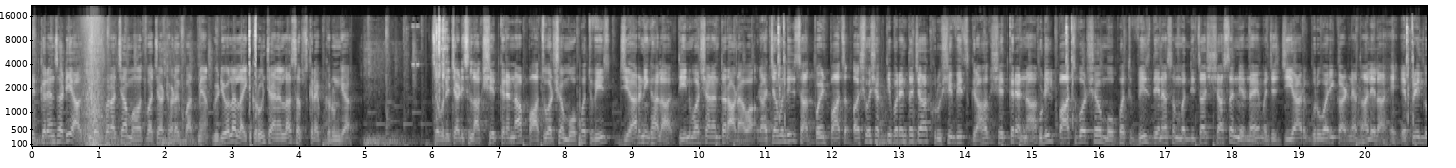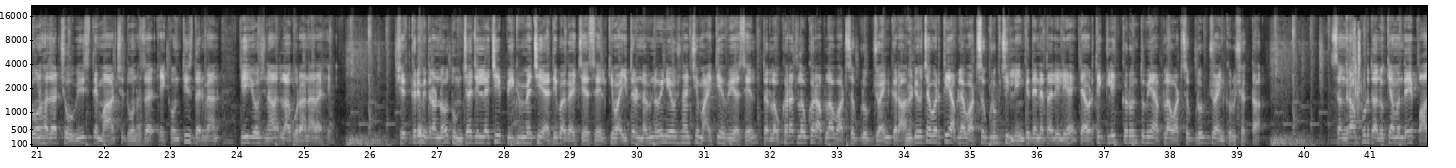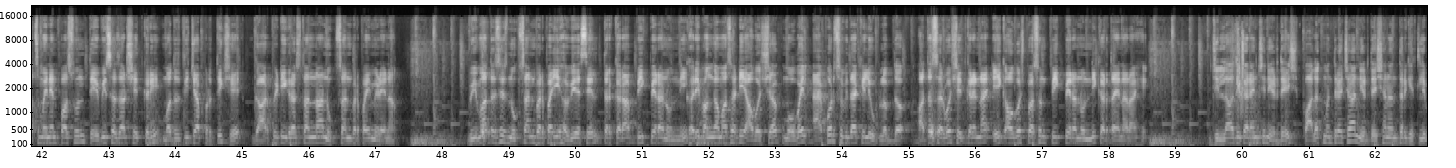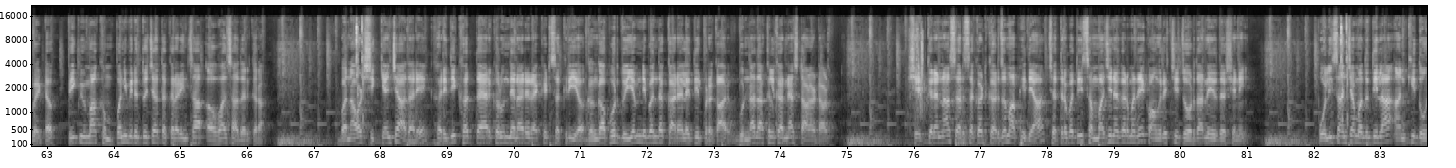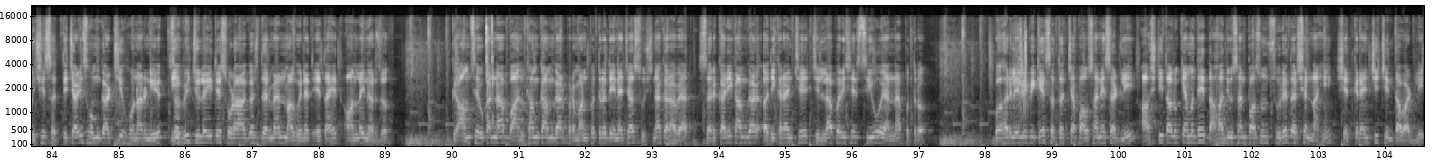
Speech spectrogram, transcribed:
शेतकऱ्यांसाठी आज दिवसभराच्या महत्त्वाच्या ठळक बातम्या. व्हिडिओला लाईक करून चॅनलला सबस्क्राईब करून घ्या. चौवेचाळीस लाख शेतकऱ्यांना पाच वर्ष मोफत वीज जी आर निघाला तीन वर्षानंतर आढावा. राज्यामधील सात पॉईंट पाच अश्वशक्तीपर्यंतच्या कृषी वीज ग्राहक शेतकऱ्यांना पुढील पाच वर्ष मोफत वीज देण्यासंबंधीचा शासन निर्णय म्हणजे जी आर गुरुवारी काढण्यात आलेला आहे. एप्रिल दोन हजार चोवीस ते मार्च दोन हजार एकोणतीस दरम्यान ही योजना लागू राहणार आहे. शेतकरी मित्रांनो तुमच्या जिल्ह्याची पीक विम्याची यादी बघायची असेल किंवा इतर नवनवीन योजनांची माहिती हवी असेल तर लवकरात लवकर आपला व्हॉट्सअप ग्रुप जॉईन करा. व्हिडिओच्या वरती आपल्या व्हॉट्सअप ग्रुपची लिंक देण्यात आलेली आहे. त्यावरती क्लिक करून तुम्ही आपला व्हॉट्सअप ग्रुप जॉईन करू शकता. संग्रामपूर तालुक्यामध्ये पाच महिन्यांपासून तेवीस हजार शेतकरी मदतीच्या प्रतीक्षेत गारपिटीग्रस्तांना नुकसान भरपाई मिळेना. विमा तसेच नुकसान भरपाई हवी असेल तर करा पीक पेरा नोंदणी. खरीप हंगामासाठी आवश्यक मोबाईल ॲपवर सुविधा केली उपलब्ध. आता सर्व शेतकऱ्यांना एक ऑगस्टपासून पीक पेरा नोंदणी करता येणार आहे. जिल्हा अधिकाऱ्यांचे निर्देश पालकमंत्र्याच्या निर्देशानंतर घेतली बैठक पीक विमा कंपनी विरुद्धच्या तक्रारींचा अहवाल सादर करा. बनावट शिक्क्यांच्या आधारे खरेदी खत तयार करून देणारे रॅकेट सक्रिय गंगापूर दुय्यम निबंधक कार्यालयातील प्रकार गुन्हा दाखल करण्यास टाळाटाळ. शेतकऱ्यांना सरसकट कर्जमाफी द्या छत्रपती संभाजीनगरमध्ये काँग्रेसची जोरदार निदर्शने. पोलिसांच्या मदतीला आणखी दोनशे सत्तेचाळीस होमगार्डची होणार नियुक्ती. सव्वीस जुलै ते सोळा ऑगस्ट दरम्यान मागविण्यात येत आहेत ऑनलाईन अर्ज. ग्रामसेवकांना बांधकाम कामगार प्रमाणपत्र देण्याच्या सूचना कराव्यात. सरकारी कामगार अधिकाऱ्यांचे जिल्हा परिषद सीओ यांना पत्र. बहरलेली पिके सततच्या पावसाने सडली. आष्टी तालुक्यामध्ये दहा दिवसांपासून सूर्यदर्शन नाही. शेतकऱ्यांची चिंता वाढली.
